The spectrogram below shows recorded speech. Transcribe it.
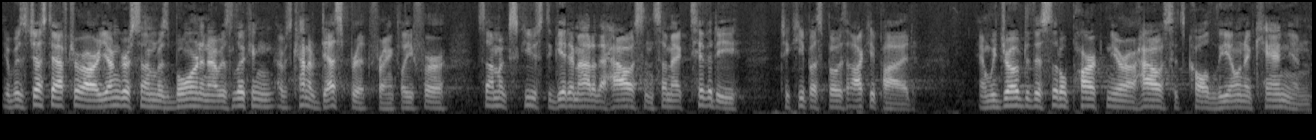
It was just after our younger son was born, and I was looking, I was kind of desperate, frankly, for some excuse to get him out of the house and some activity to keep us both occupied. And we drove to this little park near our house. It's called Leona Canyon.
